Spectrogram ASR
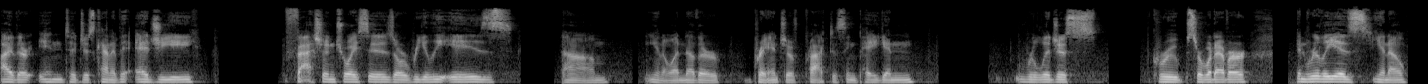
either into just kind of edgy fashion choices or really is um, you know, another branch of practicing pagan religious groups or whatever, and really is, you know,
